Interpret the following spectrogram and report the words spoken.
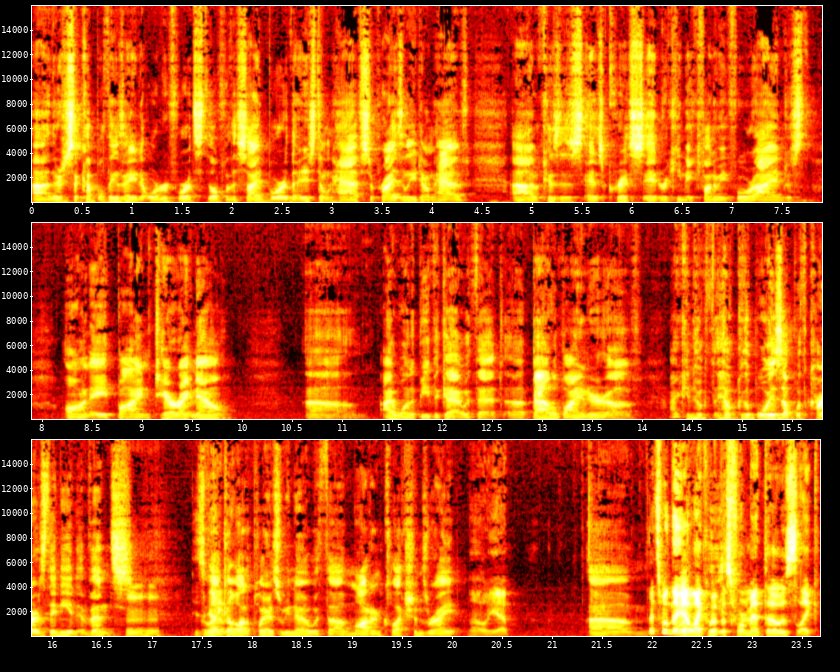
Uh, there's just a couple things I need to order for it still for the sideboard that I just don't have. Surprisingly, don't have uh, because as, as Chris and Ricky make fun of me for, I am just on a buying tear right now. Um, I want to be the guy with that uh, battle binder of I can hook the, hook the boys up with cards they need at events, Mm-hmm. Like a lot of players we know with uh, modern collections, right? Oh, yep. Um, That's one thing I like about this format, though, is like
